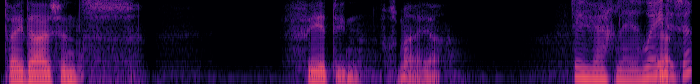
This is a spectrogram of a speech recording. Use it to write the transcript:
2014, volgens mij, ja. Zeven jaar geleden. Hoe heette ze?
